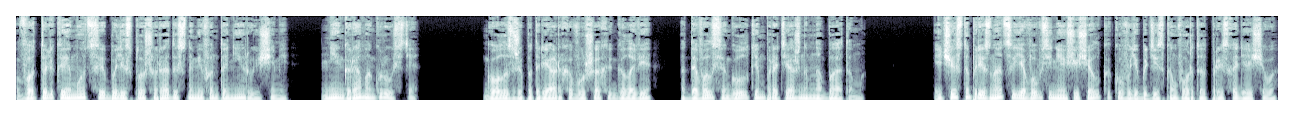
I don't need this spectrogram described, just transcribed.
Вот только эмоции были сплошь радостными фонтанирующими, ни грамма грусти. Голос же патриарха в ушах и голове отдавался гулким протяжным набатом. И, честно признаться, я вовсе не ощущал какого-либо дискомфорта от происходящего.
